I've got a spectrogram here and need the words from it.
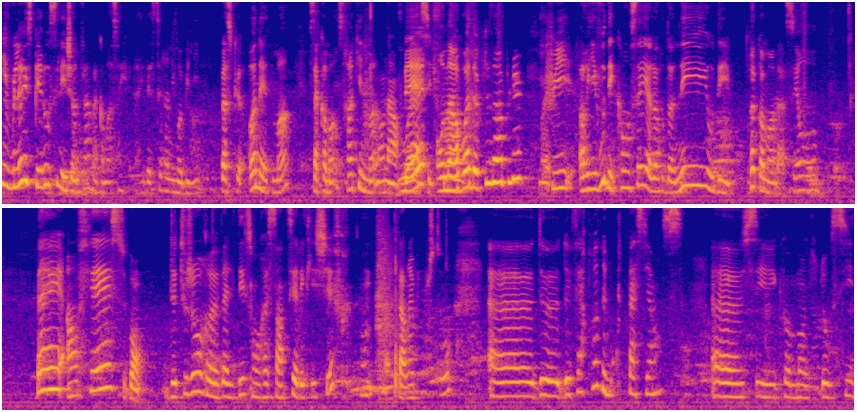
je voulais inspirer aussi les jeunes femmes à commencer à investir en immobilier. Parce que honnêtement, ça commence tranquillement. On en voit, mais on en voit de plus en plus. Ouais. Puis, auriez-vous des conseils à leur donner ou des recommandations? Ben, en fait, bon, de toujours euh, valider son ressenti avec les chiffres, on en parlait un peu plus tôt, euh, de, de faire preuve de beaucoup de patience. Euh, c'est comme on là aussi,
